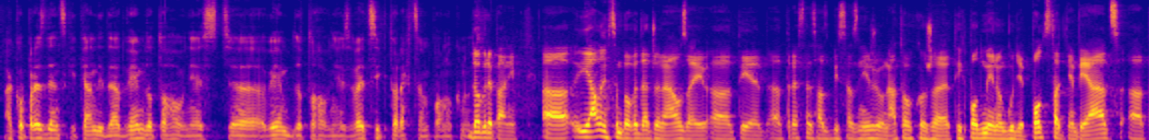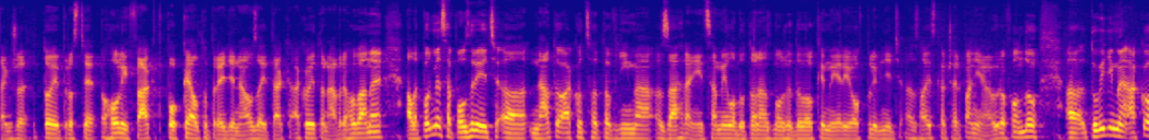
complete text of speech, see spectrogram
ako prezidentský kandidát viem do toho vniesť, e, viem do toho vniesť veci, ktoré chcem ponúknuť. Dobre, pani. Ja len chcem povedať, že naozaj e, tie trestné sadzby sa znižujú natoľko, že tých podmienok bude podstatne viac, takže to je proste holý fakt, pokiaľ to prejde naozaj tak, ako je to navrhované. Ale poďme sa pozrieť e, na to, ako sa to vníma za hranicami, lebo to nás môže do veľkej miery ovplyvniť z hľadiska čerpania eurofondov. Tu vidíme, ako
